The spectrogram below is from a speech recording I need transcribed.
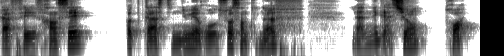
Café français, podcast numéro 69, la négation 3.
